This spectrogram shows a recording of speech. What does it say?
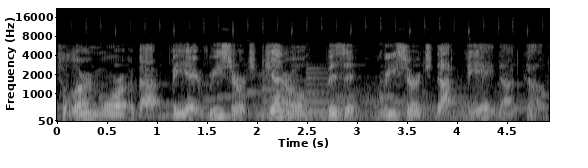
To learn more about VA research in general, visit research.va.gov.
